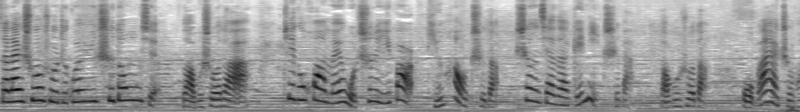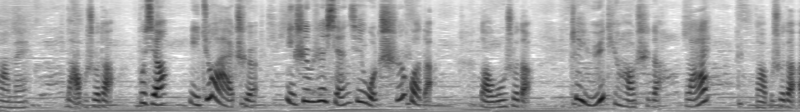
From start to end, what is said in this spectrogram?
再来说说这关于吃东西，老婆说道啊，这个话梅我吃了一半，挺好吃的，剩下的给你吃吧。老公说道，我不爱吃话梅。老婆说道，不行，你就爱吃，你是不是嫌弃我吃过的？老公说道，这鱼挺好吃的，来。老婆说道，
